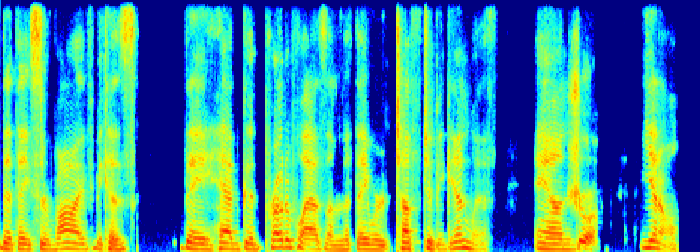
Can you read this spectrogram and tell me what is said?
that they survived because they had good protoplasm, that they were tough to begin with. And, sure. you know,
